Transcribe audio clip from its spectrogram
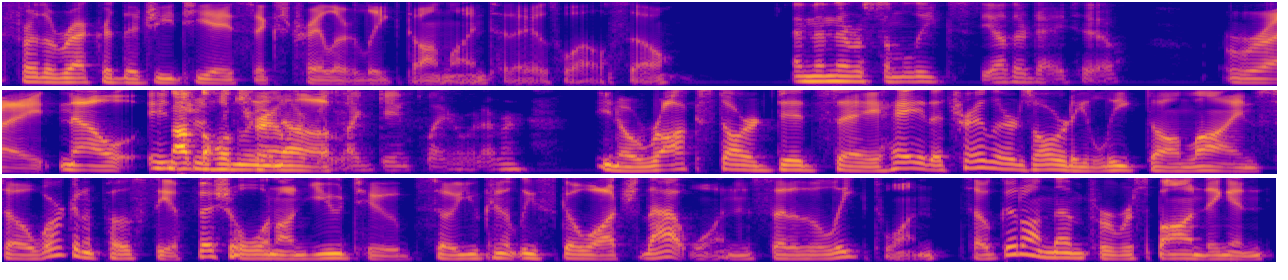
for the record, the GTA 6 trailer leaked online today as well. So, And then there were some leaks the other day too. right now, Not the whole trailer, enough, but like gameplay or whatever. You know, Rockstar did say, "Hey, the trailer is already leaked online, so we're going to post the official one on YouTube, so you can at least go watch that one instead of the leaked one." So good on them for responding and,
